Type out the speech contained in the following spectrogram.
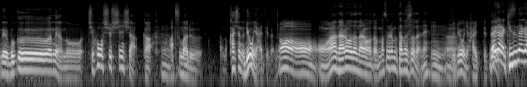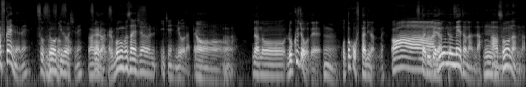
で僕はねあの地方出身者がうん。集まる、あの会社の寮に入ってたね、あなるほどなるほど。まあそれも楽しそうだね、うん。うん。で寮に入ってて。だから絆が深いんだよね。そうそう同期同士ね。わかるわかる。僕も最初一年寮だったから。あーであの6畳でうん、うん、男2人なのね。ああ二人部屋ってやつ。ルームメイトなんだ、うん。あそうなんだ、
